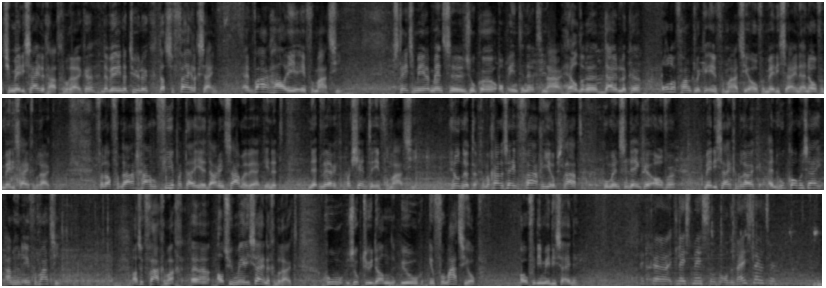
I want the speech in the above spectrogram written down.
Als je medicijnen gaat gebruiken, dan wil je natuurlijk dat ze veilig zijn. En waar haal je je informatie? Steeds meer mensen zoeken op internet naar heldere, duidelijke, onafhankelijke informatie over medicijnen en over medicijngebruik. Vanaf vandaag gaan vier partijen daarin samenwerken in het netwerk patiënteninformatie. Heel nuttig. We gaan eens even vragen hier op straat hoe mensen denken over medicijngebruik en hoe komen zij aan hun informatie. Als ik vragen mag, eh, als u medicijnen gebruikt, hoe zoekt u dan uw informatie op over die medicijnen? Ik, uh, ik lees meestal wel de bijsluiter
